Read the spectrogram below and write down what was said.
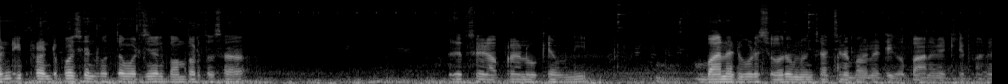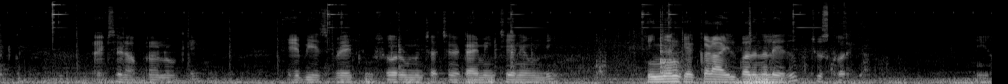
ఫ్రంట్ ఫ్రంట్ పోర్షన్ మొత్తం ఒరిజినల్ బంపర్తో సహా. లెఫ్ట్ సైడ్ అప్రాన్ ఓకే ఉంది. బానట్ కూడా షోరూమ్ నుంచి వచ్చిన బానట్ ఇక పాన బానట్కు right side apron okay. ABS brake showroom నుంచి వచ్చిన టైమింగ్ చేయనే ఉంది. ఇంజన్కి ఎక్కడ ఆయిల్ పదన లేదు చూసుకోరు ఇక ఇక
